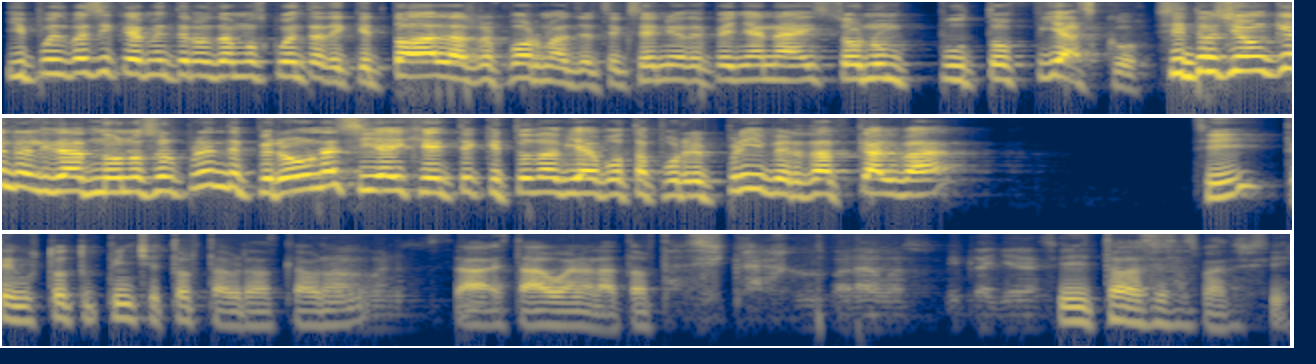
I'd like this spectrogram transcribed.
y pues básicamente nos damos cuenta de que todas las reformas del sexenio de Peña Nice son un puto fiasco. Situación que en realidad no nos sorprende, pero aún así hay gente que todavía vota por el PRI, ¿verdad, Calva? ¿Sí? ¿Te gustó tu pinche torta, verdad, cabrón? Estaba, buena la torta, sí, carajo. paraguas, mi playera. Sí, todas esas madres, sí.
